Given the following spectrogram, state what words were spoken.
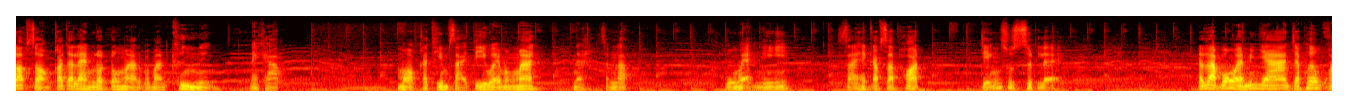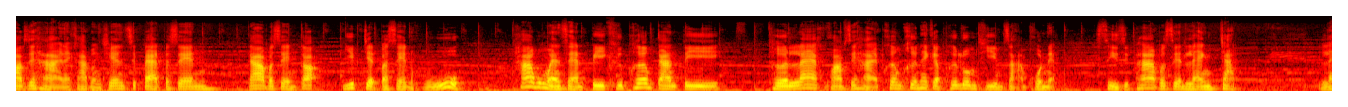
รอบ 2 ก็จะแรงลดลงมาประมาณครึ่งหนึ่งนะครับ เหมาะกับทีมสายตีไวมากๆนะสำหรับวงแหวนนี้ ใส่ให้กับซัพพอร์ตเจ๋งสุดๆเลยระดับวงแหวนวิญญาณจะเพิ่มความเสียหายนะครับ อย่างเช่น 18% 9%ก็ 27%หูถ้าวงแหวนแสนปีคือเพิ่มการตีเทิร์นแรกความเสียหายเพิ่มขึ้นให้กับเพื่อนร่วมทีม 3 คนเนี่ย 45%แรงจัด แร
